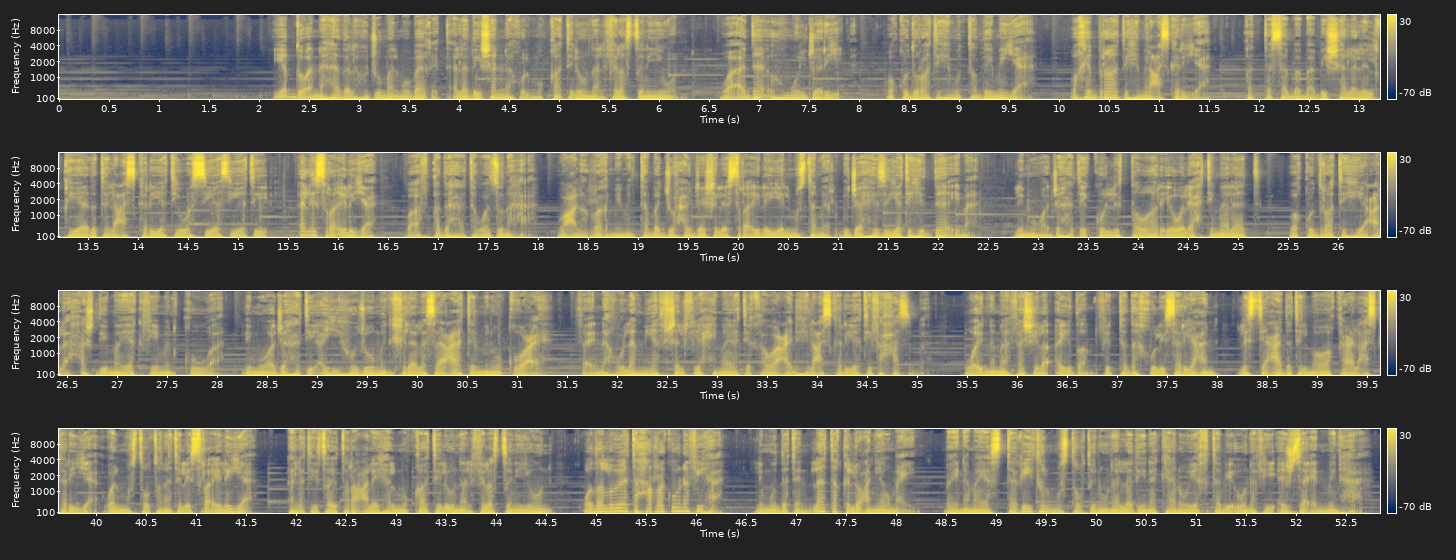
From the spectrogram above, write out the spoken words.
يبدو أن هذا الهجوم المباغت الذي شنه المقاتلون الفلسطينيون وأدائهم الجريء وقدراتهم التنظيمية وخبراتهم العسكرية قد تسبب بشلل القيادة العسكرية والسياسية الإسرائيلية وأفقدها توازنها وعلى الرغم من تبجح الجيش الإسرائيلي المستمر بجاهزيته الدائمة لمواجهة كل الطوارئ والاحتمالات وقدرته على حشد ما يكفي من قوة لمواجهة أي هجوم خلال ساعات من وقوعه. فإنه لم يفشل في حماية قواعده العسكرية فحسب وإنما فشل أيضا في التدخل سريعا لاستعادة المواقع العسكرية والمستوطنات الإسرائيلية التي سيطر عليها المقاتلون الفلسطينيون وظلوا يتحركون فيها لمدة لا تقل عن يومين بينما يستغيث المستوطنون الذين كانوا يختبئون في أجزاء منها.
